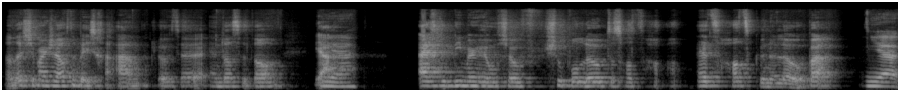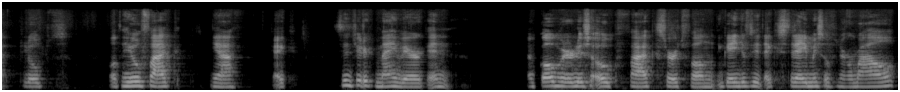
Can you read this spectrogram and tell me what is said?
Dan dat je maar zelf een beetje gaat aankloten. En dat het dan ja, eigenlijk niet meer heel zo soepel loopt als het, het had kunnen lopen. Ja, klopt. Want heel vaak, ja, kijk, het is natuurlijk mijn werk. En dan komen er dus ook vaak soort van, ik weet niet of dit extreem is of normaal,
